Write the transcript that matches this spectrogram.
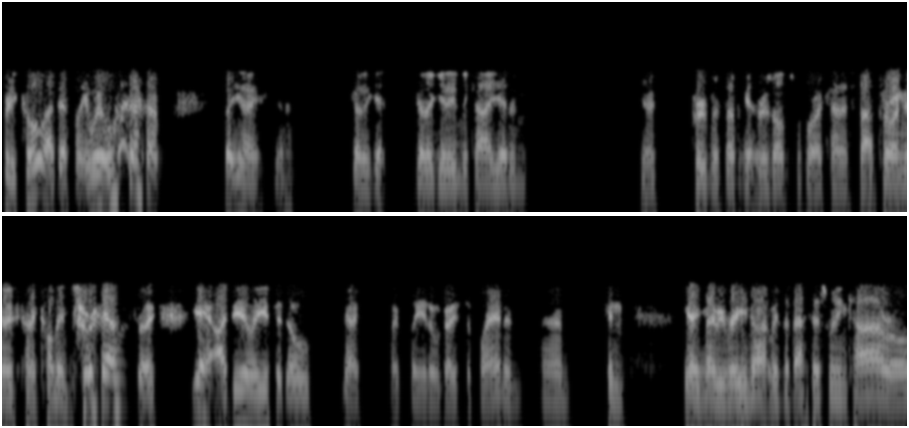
pretty cool, I definitely will. but you know, got to get got to get in the car yet and you know prove myself and get the results before I kind of start throwing those kind of comments around. So yeah, ideally if it all you know hopefully it all goes to plan and um, can you know maybe reunite with the Bathurst winning car or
